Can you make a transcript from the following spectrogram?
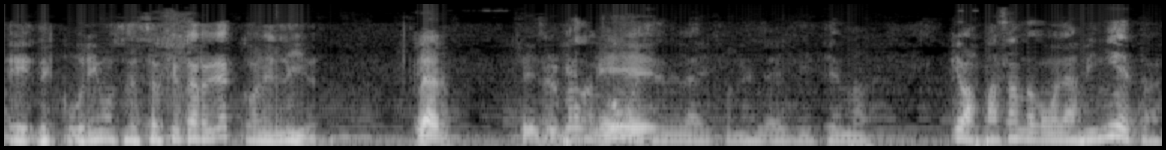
eh, descubrimos a Sergio Carrera con el libro. Claro. Sí, sí. Pero perdón, ¿cómo Eh, es en el iPhone el, el sistema? ¿Qué vas pasando como las viñetas?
